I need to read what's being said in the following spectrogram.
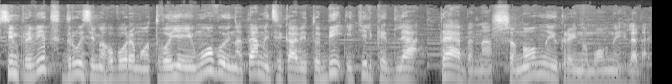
Всім привіт, друзі! Ми говоримо твоєю мовою на теми цікаві тобі і тільки для тебе, наш шановний україномовний глядач.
